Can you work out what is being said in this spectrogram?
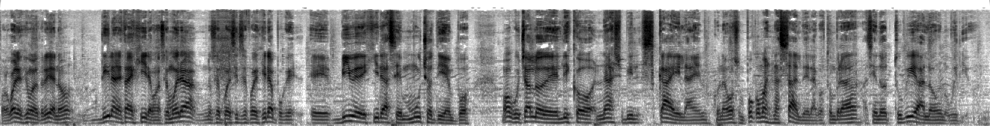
Por lo cual dijimos el otro día, ¿no? Dylan está de gira. Cuando se muera, no se puede decir se fue de gira porque eh, vive de gira hace mucho tiempo. Vamos a escucharlo del disco Nashville Skyline, con una voz un poco más nasal de la acostumbrada, haciendo To Be Alone With You.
